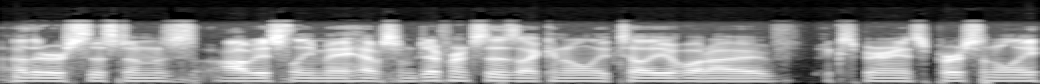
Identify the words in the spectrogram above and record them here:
Other systems obviously may have some differences. I can only tell you what I've experienced personally,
